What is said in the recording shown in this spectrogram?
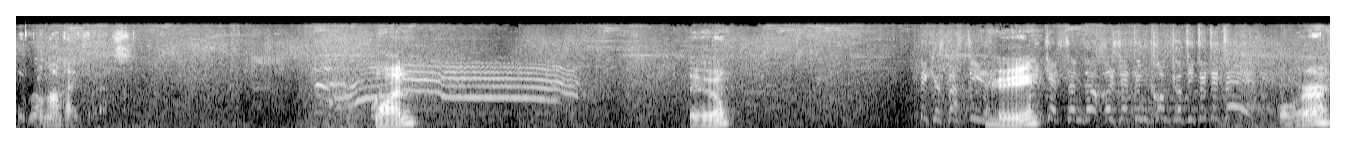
They will not die to us. One, two, Mais que se passe-t-il three, Wicked Thunder rejette une grande quantité d'éther four,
